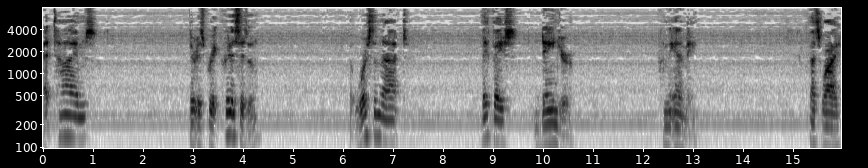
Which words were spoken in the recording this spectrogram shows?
At times, there is great criticism but worse than that, they face danger from the enemy. That's why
